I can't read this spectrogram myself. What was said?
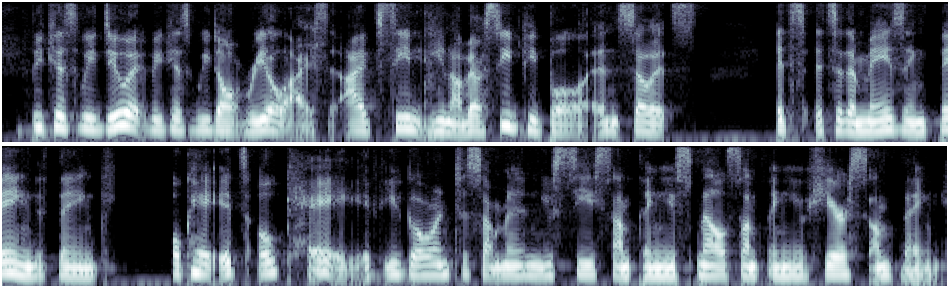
because we do it because we don't realize it. I've seen, you know, I've seen people, and so it's it's it's an amazing thing to think okay, it's okay if you go into something and you see something, you smell something, you hear something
